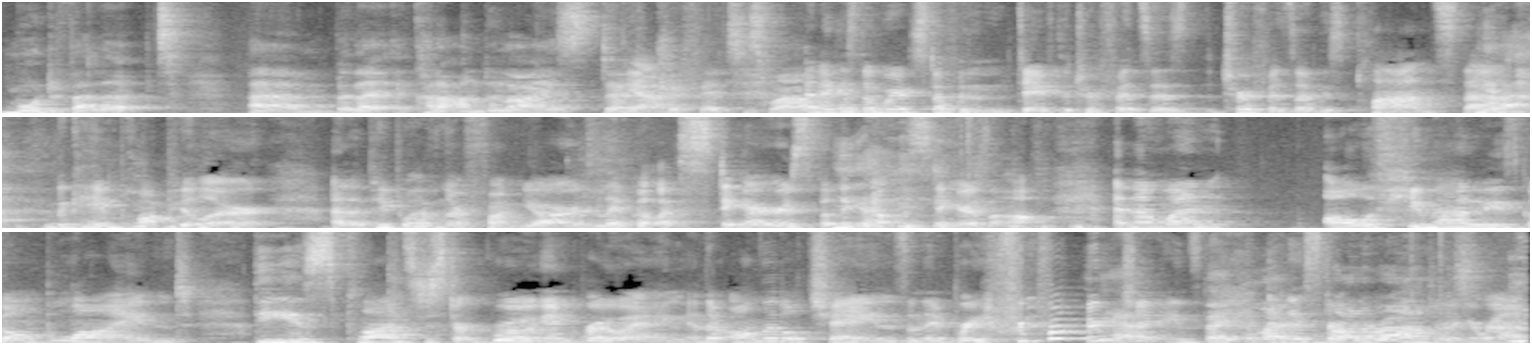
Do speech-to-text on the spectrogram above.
more developed. Um, but that kind of underlies Dave Yeah. Triffids as well. And I guess the weird stuff in Day of the Triffids is Triffids are these plants that Yeah. became popular and that people have in their front yards and they've got like stingers, but they Yeah. cut the stingers off. And then when all of humanity's gone blind, these plants just start growing and growing and they're on little chains and they break free from their Yeah, chains they can, like, and they start run around. wandering around.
